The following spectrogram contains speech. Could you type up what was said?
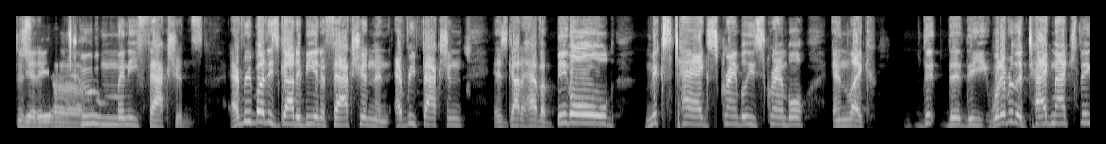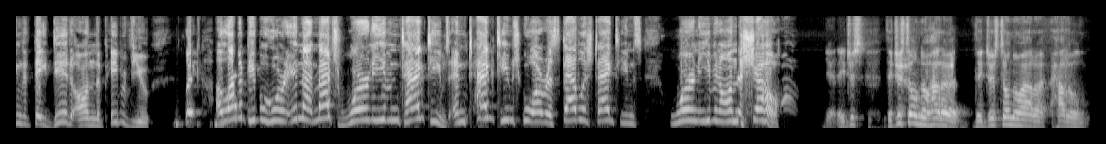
There's Yeah, they, uh, too many factions. Everybody's got to be in a faction, and every faction has got to have a big old mixed tag scrambly scramble, and like the the the whatever the tag match thing that they did on the pay per view. Like a lot of people who were in that match weren't even tag teams, and tag teams who are established tag teams weren't even on the show. Yeah, they just they just don't know how to they just don't know how to how to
